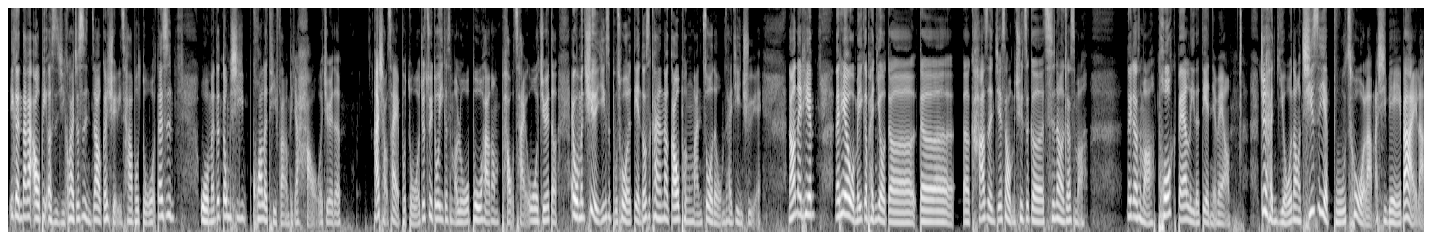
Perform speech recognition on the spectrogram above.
一个人大概澳币二十几块，就是你知道跟雪梨差不多。但是我们的东西 quality 反而比较好，我觉得。他小菜也不多，就最多一个什么萝卜，还有那种泡菜。我觉得，哎、我们去的已经是不错的店，都是看到那高朋满座的，我们才进去。哎，然后那天那天我们一个朋友的的呃 cousin 介绍我们去这个吃那种叫什么，那、叫什么 pork belly 的店，有没有？就很油那种，其实也不错啦，嘛是没败啦，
